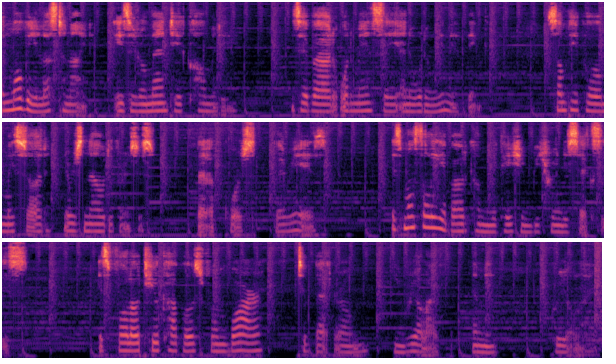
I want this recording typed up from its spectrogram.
The movie Last Night is a romantic comedy. It's about what men say and what women think. Some people may thought there is no differences, but of course there is. It's mostly about communication between the sexes. It's follow two couples from bar to bedroom in real life. I mean, real life.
